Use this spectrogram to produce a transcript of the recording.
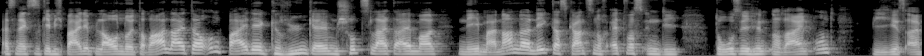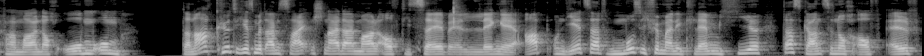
Als nächstes gebe ich beide blauen Neutralleiter und beide grün-gelben Schutzleiter einmal nebeneinander, lege das Ganze noch etwas in die Dose hinten rein und biege es einfach mal nach oben um. Danach kürze ich es mit einem Seitenschneider einmal auf dieselbe Länge ab und jetzt muss ich für meine Klemmen hier das Ganze noch auf 11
